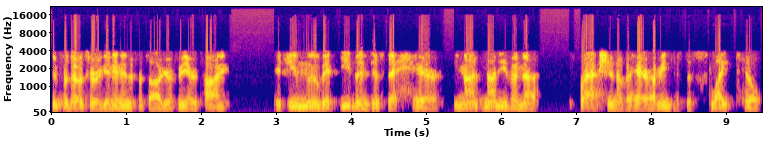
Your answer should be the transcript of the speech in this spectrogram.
and for those who are getting into photography or tying, if you move it even just a hair, not not even a fraction of a hair, I mean just a slight tilt,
